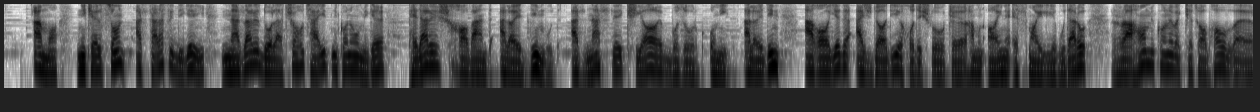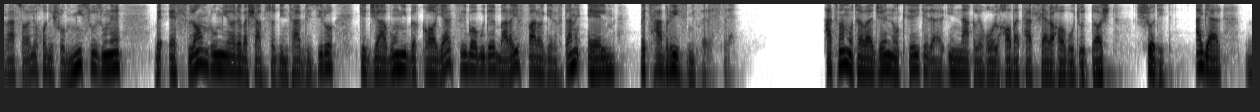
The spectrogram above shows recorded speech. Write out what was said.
اما نیکلسون از طرف دیگه ای نظر دولتشاه رو تایید می‌کنه و میگه پدرش خاوند علایالدین بود. از نسل کیا بزرگ امید. علایالدین عقاید اجدادی خودش رو که همون آین اسماعیلیه بوده رو رها می‌کنه و کتابها و رسائل خودش رو میسوزونه به اسلام رو میاره و شمس الدین تبریزی رو که جوونی به قایت زیبا بوده برای فرا گرفتن علم به تبریز میفرسته. حتما متوجه نکته ای که در این نقل قولها و تسکره ها وجود داشت شدید اگر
